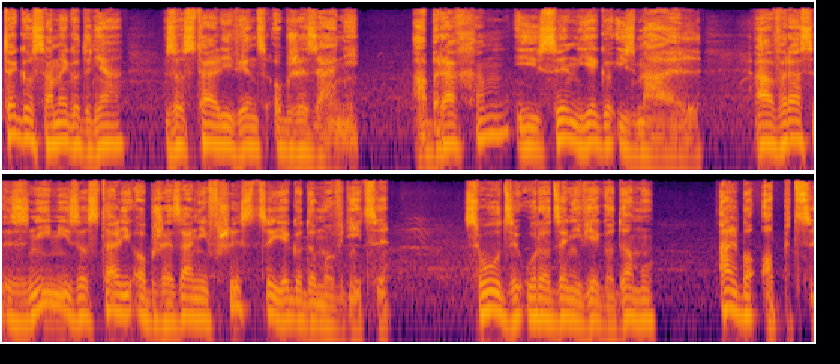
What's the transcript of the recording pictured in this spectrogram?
Tego samego dnia zostali więc obrzezani Abraham i syn jego Izmael, a wraz z nimi zostali obrzezani wszyscy jego domownicy, słudzy urodzeni w jego domu albo obcy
